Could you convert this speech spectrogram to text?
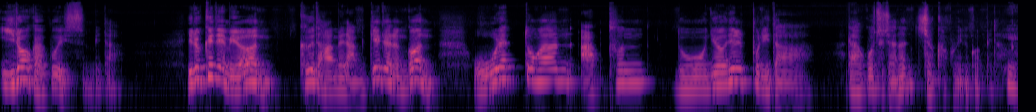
잃어가고 있습니다. 이렇게 되면 그 다음에 남게 되는 건 오랫동안 아픈 노년일 뿐이다. 라고 저자는 지적하고 있는 겁니다. 예.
